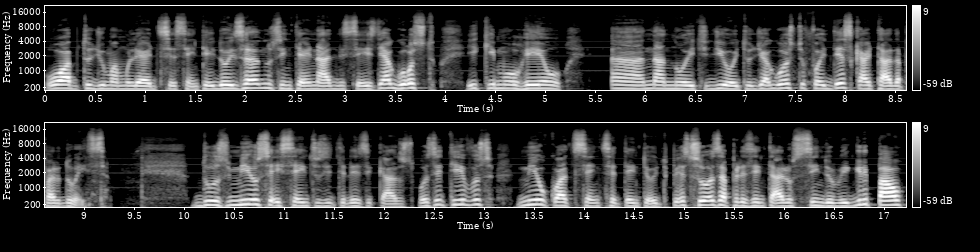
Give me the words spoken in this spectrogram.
O óbito de uma mulher de 62 anos, internada em 6 de agosto e que morreu ah, na noite de 8 de agosto, foi descartada para a doença. Dos 1.613 casos positivos, 1.478 pessoas apresentaram síndrome gripal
